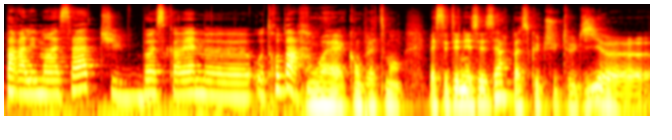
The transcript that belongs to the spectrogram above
Parallèlement à ça, tu bosses quand même euh, autre part. Ouais, complètement. Ben, C'était nécessaire parce que tu te dis, euh,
